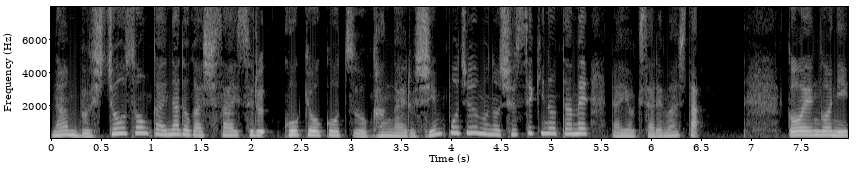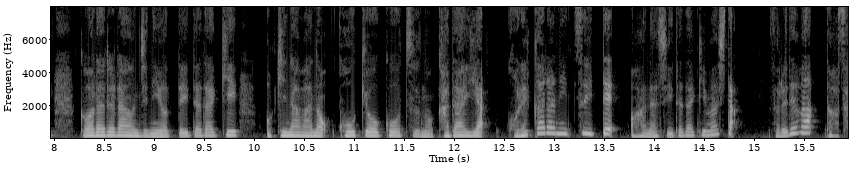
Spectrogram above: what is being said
南部市町村会などが主催する公共交通を考えるシンポジウムの出席のため来沖されました。講演後にコーラルラウンジに寄っていただき沖縄の公共交通の課題やこれからについてお話しいただきました。それではどうぞ。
